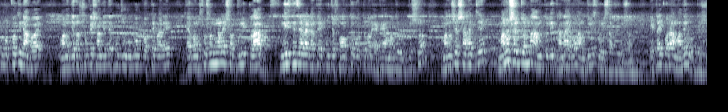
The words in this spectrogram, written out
কোনো ক্ষতি না হয়। মানুষ যেন সুখে শান্তিতে পুজো উপভোগ করতে পারে এবং সুসম্মানে সবগুলি ক্লাব নিজ নিজ এলাকাতে পুজো সমাপ্ত করতে পারে এটাই আমাদের উদ্দেশ্য। মানুষের সাহায্যে মানুষের জন্য আমতলি থানা এবং আমতলি পুলিশ সাব ডিভিশন এটাই করা আমাদের উদ্দেশ্য।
